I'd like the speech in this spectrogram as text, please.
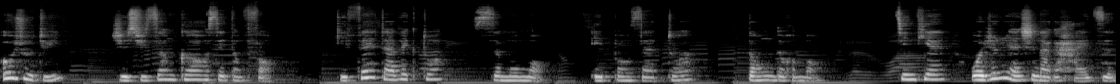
Aujourd'hui, je suis encore cet enfant qui fête avec toi ce moment et pense à toi tendrement。今天我仍然是那个孩子，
